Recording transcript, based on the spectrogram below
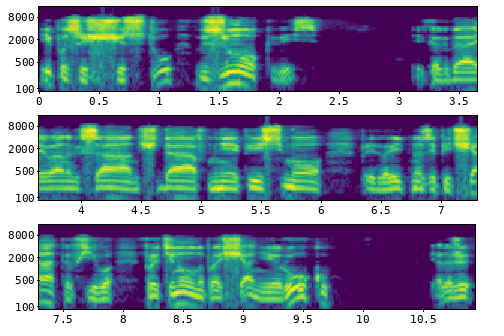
и по существу, взмок весь. И когда Иван Александрович, дав мне письмо, предварительно запечатав его, протянул на прощание руку, я даже,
